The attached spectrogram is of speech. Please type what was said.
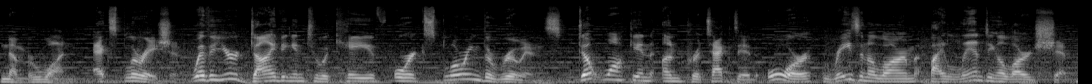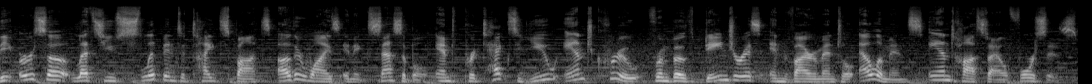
Number 1 exploration. Whether you're diving into a cave or exploring the ruins, don't walk in unprotected or raise an alarm by landing a large ship. The Ursa lets you slip into tight spots otherwise inaccessible and protects you and crew from both dangerous environmental elements and hostile forces.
